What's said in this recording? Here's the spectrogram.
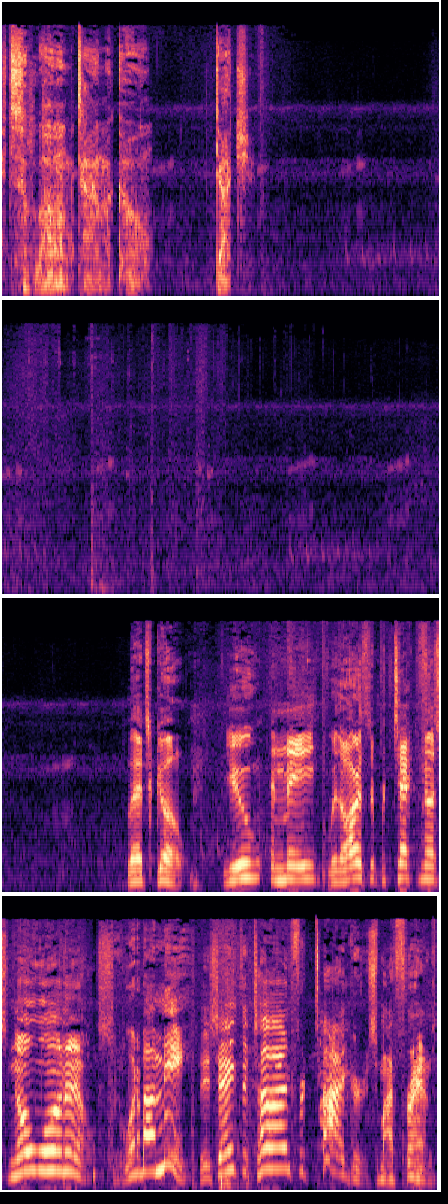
it's a long time ago. Dutch. Let's go. You and me, with Arthur protecting us, no one else. What about me? This ain't the time for tigers, my friend.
